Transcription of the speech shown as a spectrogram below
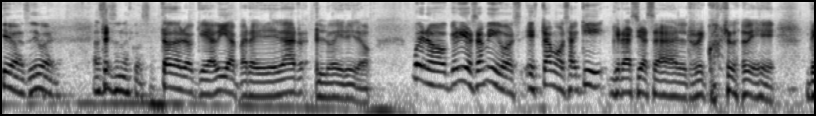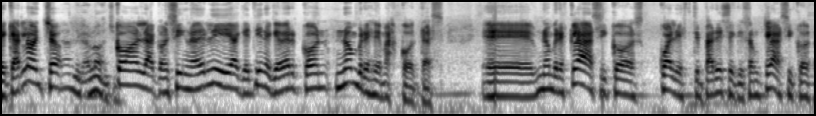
¿Qué va a ser? Bueno, así son las cosas. Todo lo que había para heredar lo heredó. Bueno, queridos amigos, estamos aquí gracias al recuerdo de, de Carloncho con la consigna del día que tiene que ver con nombres de mascotas. Eh, nombres clásicos, cuáles te parece que son clásicos,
